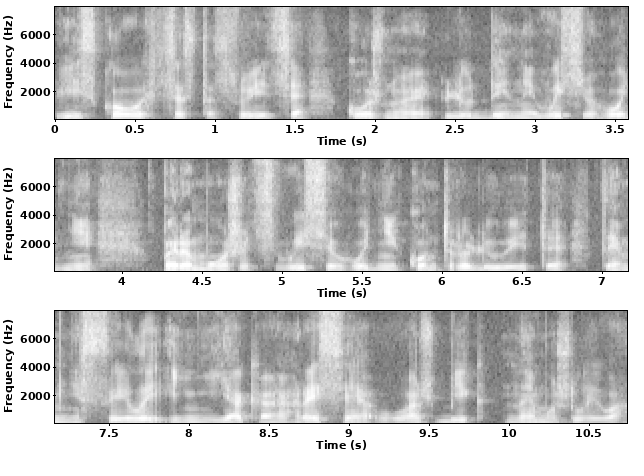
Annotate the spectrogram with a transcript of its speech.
військових, це стосується кожної людини. Ви сьогодні переможець. Ви сьогодні контролюєте темні сили, і ніяка агресія у ваш бік неможлива.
